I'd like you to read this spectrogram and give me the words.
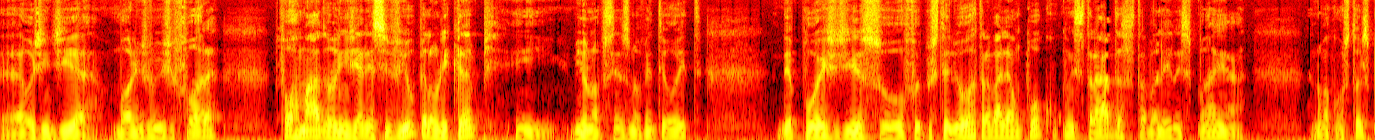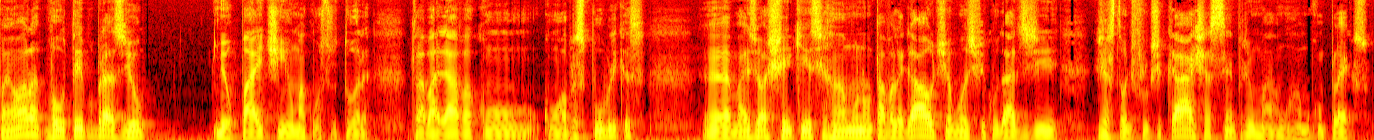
É, hoje em dia moro em Juiz de Fora. Formado em engenharia civil pela Unicamp em 1998. Depois disso, fui para o exterior trabalhar um pouco com estradas. Trabalhei na Espanha, numa consultora espanhola. Voltei para o Brasil. Meu pai tinha uma construtora, trabalhava com, com obras públicas. É, mas eu achei que esse ramo não estava legal, tinha algumas dificuldades de gestão de fluxo de caixa, sempre uma- um ramo complexo.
